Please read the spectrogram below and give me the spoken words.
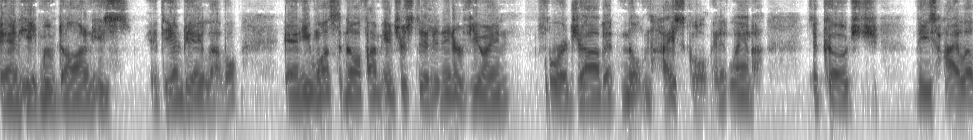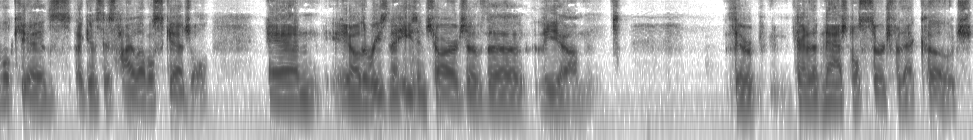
and he had moved on, and he's at the NBA level. And he wants to know if I'm interested in interviewing for a job at Milton High School in Atlanta to coach these high level kids against this high level schedule. And you know the reason that he's in charge of the the um, the kind of the national search for that coach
